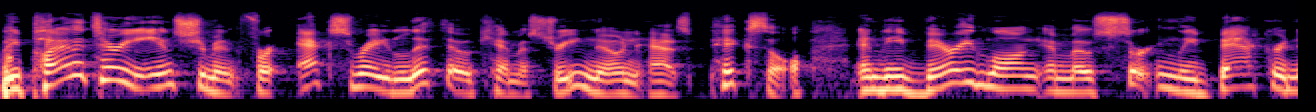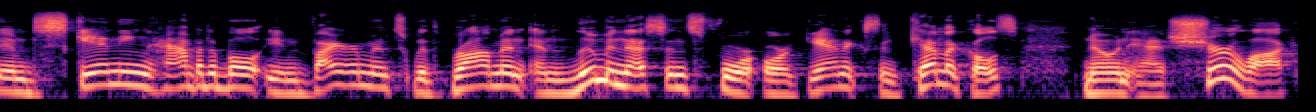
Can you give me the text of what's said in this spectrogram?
The planetary instrument for X-ray lithochemistry, known as PIXL, and the very long and most certainly backronymed Scanning Habitable Environments with Raman and Luminescence for Organics and Chemicals, known as SHERLOC,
